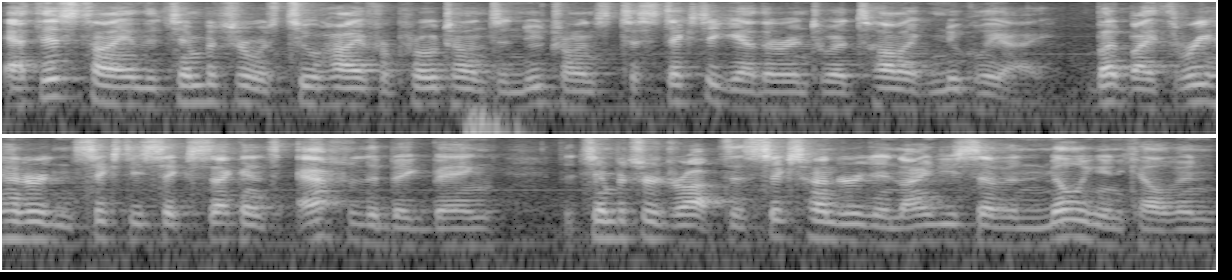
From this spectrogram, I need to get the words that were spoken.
At this time, the temperature was too high for protons and neutrons to stick together into atomic nuclei. But by 366 seconds after the Big Bang, the temperature dropped to 697 million Kelvin,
